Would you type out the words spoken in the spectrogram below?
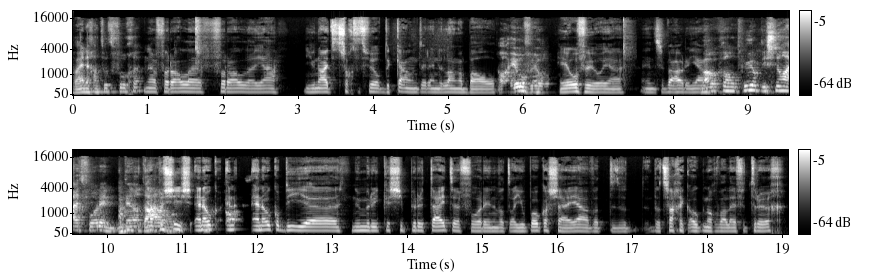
weinig aan toe te voegen. Nou, vooral, vooral ja United zocht het veel op de counter en de lange bal. Oh, heel veel. Heel veel, ja. En ze wouden, ja... Maar ook gewoon puur op die snelheid voorin. Ik denk dat daar ja, precies. En ook, en, en ook op die uh, numerieke superioriteiten voorin, wat Ayoub ook al zei. Ja, wat, wat, dat zag ik ook nog wel even terug.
